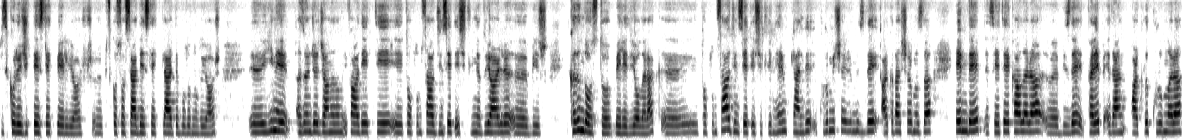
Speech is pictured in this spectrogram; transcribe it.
psikolojik destek veriliyor, e, psikososyal desteklerde bulunuluyor. E, yine az önce Canan Hanım ifade ettiği e, toplumsal cinsiyet eşitliğine duyarlı e, bir kadın dostu belediye olarak e, toplumsal cinsiyet eşitliğini hem kendi kurum içerimizde arkadaşlarımızla hem de STK'lara, e, bizde talep eden farklı kurumlara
